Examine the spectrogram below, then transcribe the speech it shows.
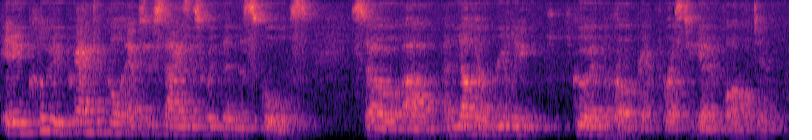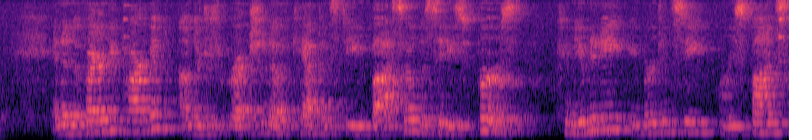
It included practical exercises within the schools. So um, another really good program for us to get involved in. And in the fire department, under the direction of Captain Steve Basso, the city's first Community Emergency Response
